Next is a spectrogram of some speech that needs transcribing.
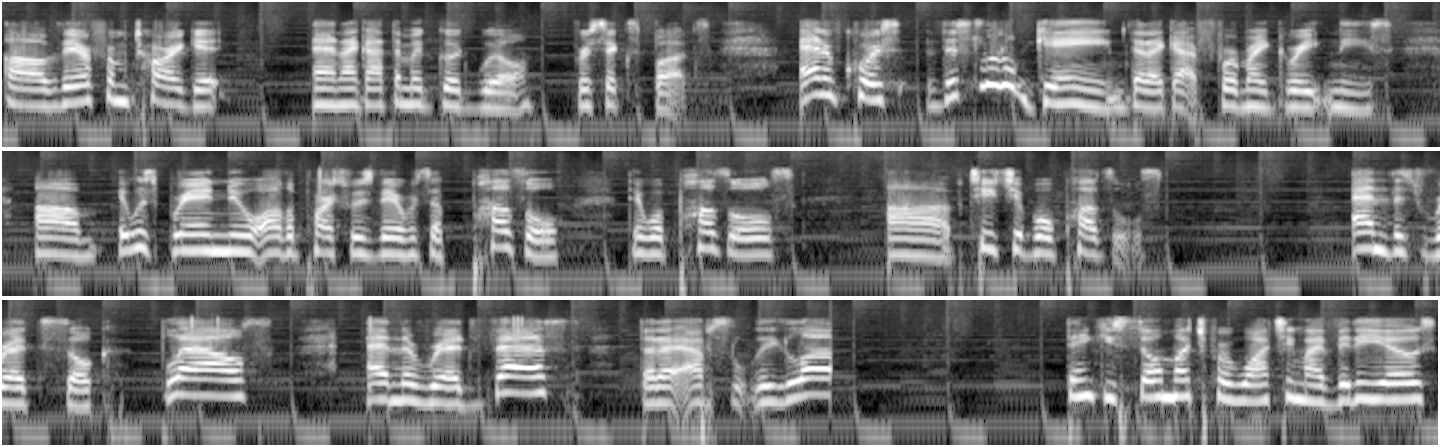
uh, they're from Target, and I got them at Goodwill for six bucks. And of course, this little game that I got for my great niece, um, it was brand new. All the parts was there was a puzzle. There were puzzles, uh, teachable puzzles and this red silk blouse and the red vest that I absolutely love. Thank you so much for watching my videos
